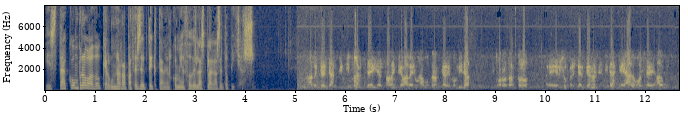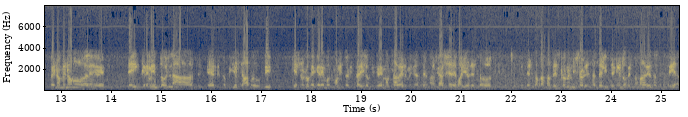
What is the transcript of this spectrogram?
está comprobado que algunas rapaces detectan el comienzo de las plagas de topillos. A veces de anticiparse, ya saben que va a haber una abundancia de comida y por lo tanto eh, su presencia nos indica que algo, algún fenómeno... Eh, de incremento en la densidad de topillos se va a producir. Y eso es lo que queremos monitorizar y lo que queremos saber mediante el marcaje de varios de estos, de estos rapaces con emisores satélite, que es lo que estamos haciendo estos días.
